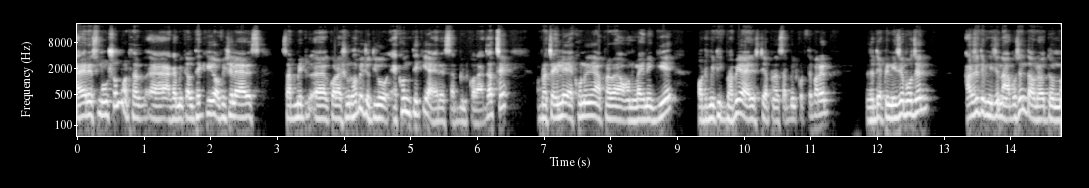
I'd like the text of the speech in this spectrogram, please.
আইআরএস মৌসুম, অর্থাৎ আগামীকাল থেকেই অফিসিয়াল আইআরএস সাবমিট করা শুরু হবে, যদিও এখন থেকেই আইআরএস সাবমিট করা যাচ্ছে। আপনারা চাইলে এখনই আপনারা অনলাইনে গিয়ে অটোমেটিকভাবে আইআরএসটি আপনারা সাবমিট করতে পারেন। যদি আপনি নিজে বোঝেন, আর যদি নিজে না বোঝেন, তাহলে হয়তো অন্য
